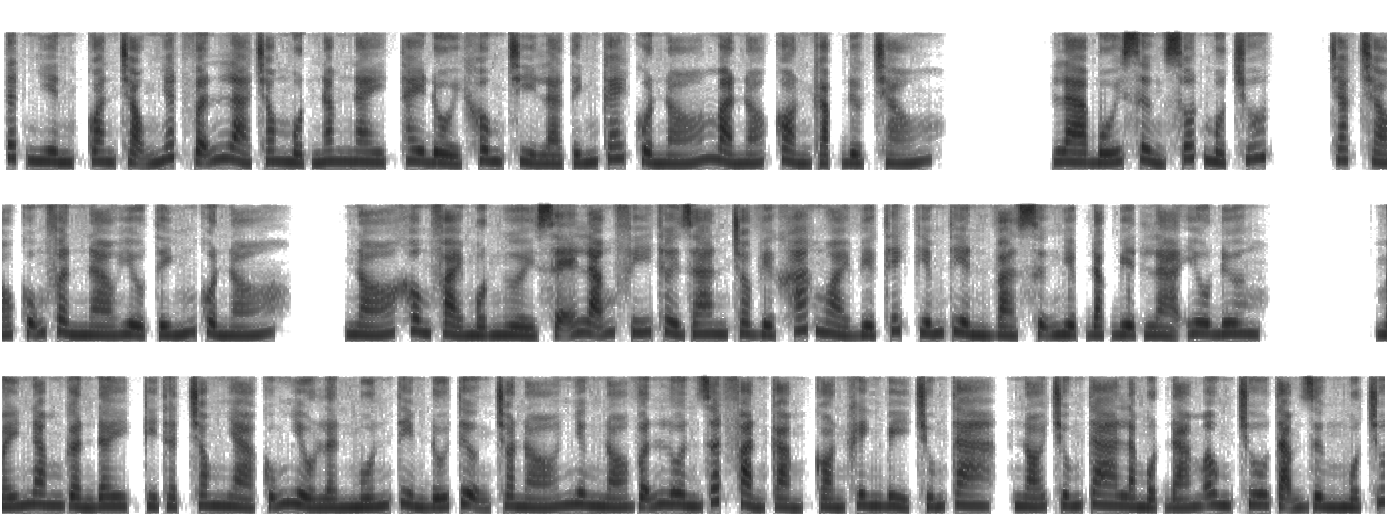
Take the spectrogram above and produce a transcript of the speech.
Tất nhiên, quan trọng nhất vẫn là trong một năm nay, thay đổi không chỉ là tính cách của nó mà nó còn gặp được cháu. La bối sừng sốt một chút, chắc cháu cũng phần nào hiểu tính của nó. Nó không phải một người sẽ lãng phí thời gian cho việc khác ngoài việc thích kiếm tiền và sự nghiệp đặc biệt là yêu đương. Mấy năm gần đây, kỳ thật trong nhà cũng nhiều lần muốn tìm đối tượng cho nó nhưng nó vẫn luôn rất phản cảm còn khinh bỉ chúng ta, nói chúng ta là một đám ông chu tạm dừng một chút,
